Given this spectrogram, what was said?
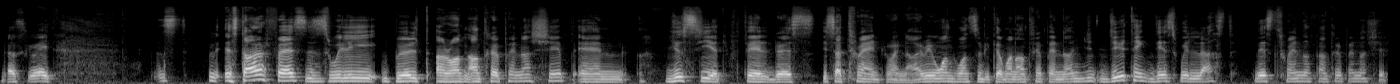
That's great. Starfest is really built around entrepreneurship, and you see it, Phil. There's it's a trend right now. Everyone wants to become an entrepreneur. Do you think this will last? This trend of entrepreneurship?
